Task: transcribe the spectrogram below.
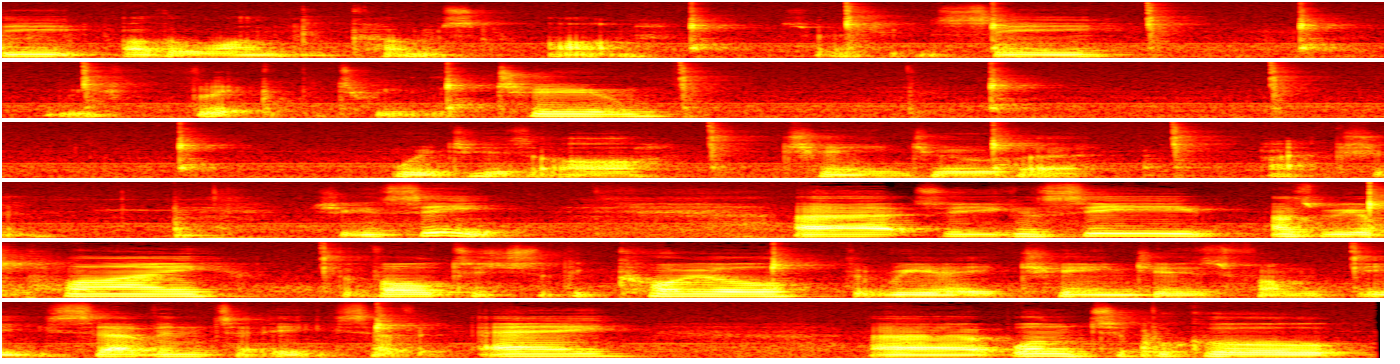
the other one comes on. So as you can see we flick between the two which is our changeover action. As you can see. Uh, so you can see as we apply the voltage to the coil the relay changes from 87 to 87A. Uh, one typical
